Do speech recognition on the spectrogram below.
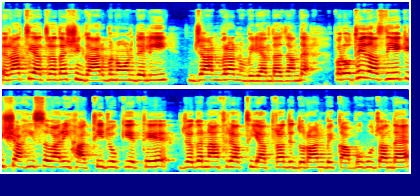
ਰਥ ਯਾਤਰਾ ਦਾ ਸ਼ਿੰਗਾਰ ਬਣਾਉਣ ਦੇ ਲਈ ਜਾਨਵਰਾਂ ਨੂੰ ਵੀ ਲਿਆਂਦਾ ਜਾਂਦਾ ਹੈ ਪਰ ਉੱਥੇ ਹੀ ਦੱਸ ਦਈਏ ਕਿ ਸ਼ਾਹੀ ਸਵਾਰੀ ਹਾਥੀ ਜੋ ਕਿ ਇੱਥੇ ਜਗਨਨਾਥ ਰਥ ਯਾਤਰਾ ਦੇ ਦੌਰਾਨ ਬੇਕਾਬੂ ਹੋ ਜਾਂਦਾ ਹੈ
